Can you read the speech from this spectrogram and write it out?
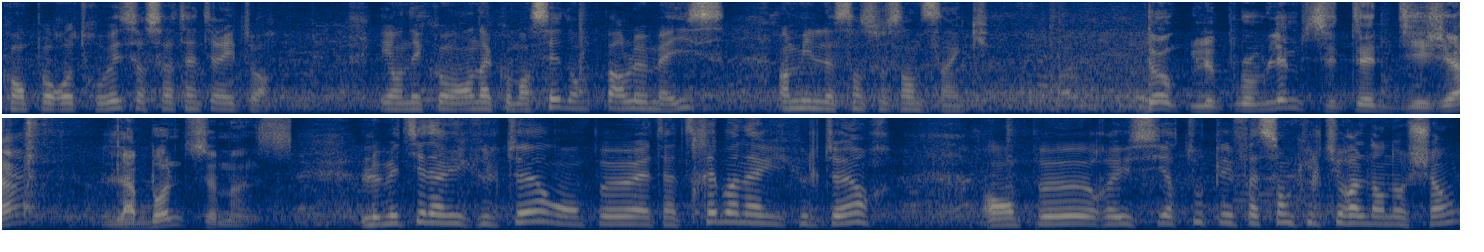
qu'on peut retrouver sur certains territoires. Et on, a commencé donc par le maïs en 1965. Donc le problème c'était déjà la bonne semence. Le métier d'agriculteur, on peut être un très bon agriculteur, on peut réussir toutes les façons culturelles dans nos champs.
